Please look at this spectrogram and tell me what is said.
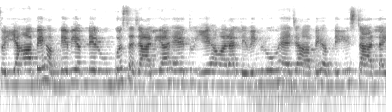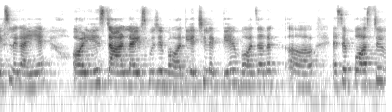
तो यहाँ पे हमने भी अपने रूम को सजा लिया है। तो ये हमारा लिविंग रूम है जहाँ पे हमने ये स्टार लाइट्स लगाई हैं। और ये स्टार लाइट्स मुझे बहुत ही अच्छी लगती है। बहुत ज़्यादा ऐसे पॉजिटिव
